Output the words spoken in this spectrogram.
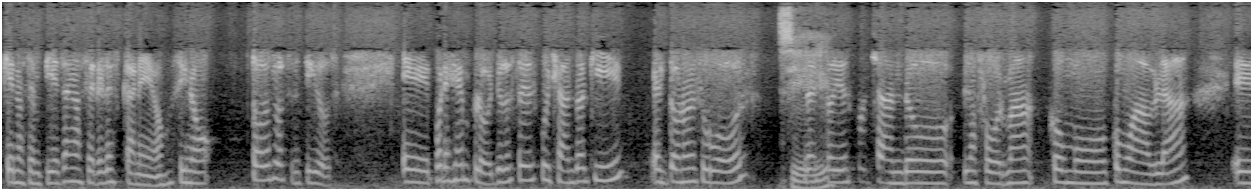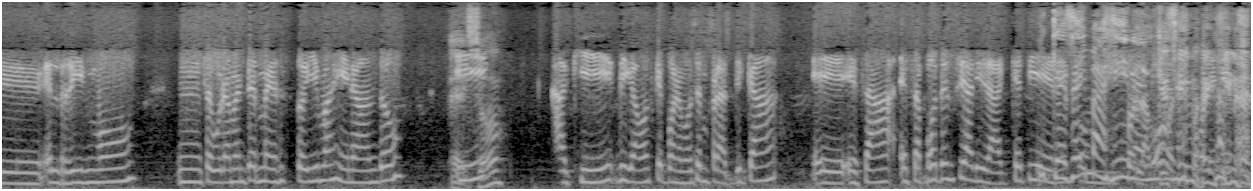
que nos empiezan a hacer el escaneo, sino todos los sentidos. Eh, por ejemplo, yo lo estoy escuchando aquí, el tono de su voz, Sí. lo estoy escuchando la forma como, como habla, eh, el ritmo, mm, seguramente me estoy imaginando. y Eso. aquí digamos que ponemos en práctica eh, esa esa potencialidad que tiene. qué se imagina, ¿Qué se imagina?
